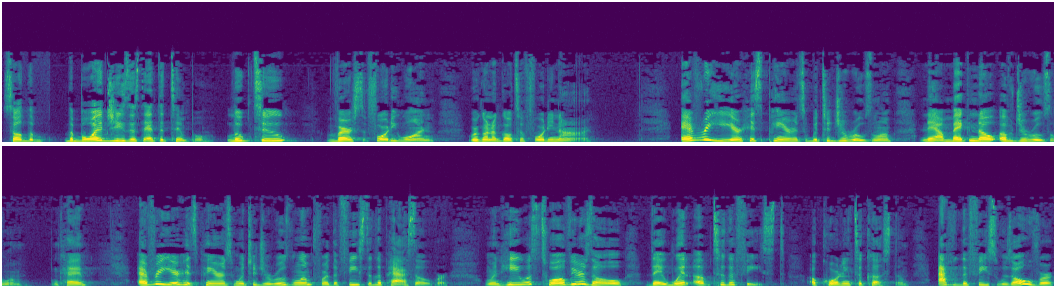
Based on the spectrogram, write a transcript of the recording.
So the, the boy Jesus at the temple, Luke 2, verse 41. We're going to go to 49. Every year, his parents went to Jerusalem. Now, make note of Jerusalem, okay? Every year, his parents went to Jerusalem for the feast of the Passover. When he was 12 years old, they went up to the feast, according to custom. After the feast was over,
